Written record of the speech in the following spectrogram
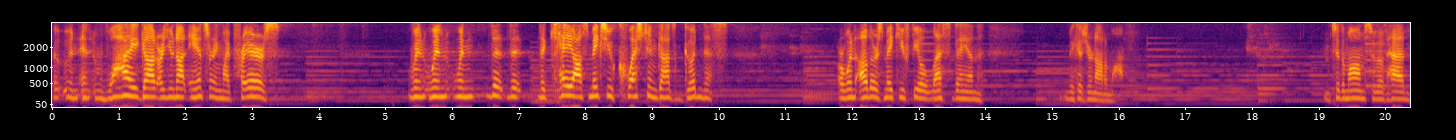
and, and why, God, are you not answering my prayers? When, when, when the, the, the chaos makes you question God's goodness or when others make you feel less than because you're not a mom. And to the moms who have had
